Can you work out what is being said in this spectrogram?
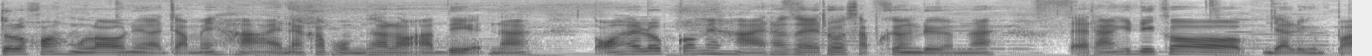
ตัวละครของเราเนี่ยจะไม่หายนะครับผมถ้าเราอัปเดตนะ ต่อให้ลบก็ไม่หายถ้าใช้โทรศัพท์เครื่องเดิมนะ แต่ทางที่ดีก็อย่าลืมไป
